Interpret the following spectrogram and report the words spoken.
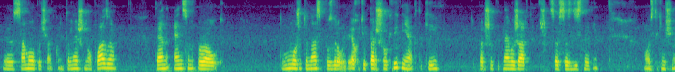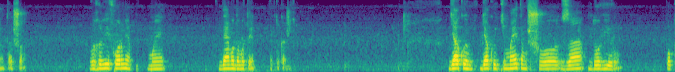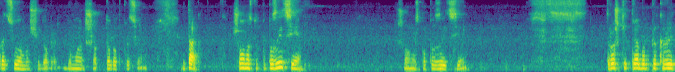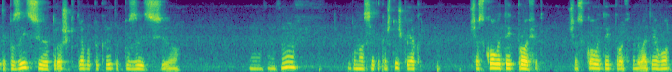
е, з самого початку. International Plaza 10 Anson Road. Тому можете нас поздоровити. Я хотів 1 квітня, як такий першоквітневий жарт, щоб це все здійснити. Ось таким чином. Так що в ігровій формі ми йдемо до мети, як то кажуть. Дякую, дякую тіммейтам, що за довіру. Попрацюємо ще добре. Думаю, що добре попрацюємо. І так, що у нас тут по позиції? Що у нас по позиції? Трошки треба прикрити позицію, трошки треба прикрити позицію. Угу. Тут у нас є така штучка, як частковий take profit. Частковий take profit. Ну, давайте його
